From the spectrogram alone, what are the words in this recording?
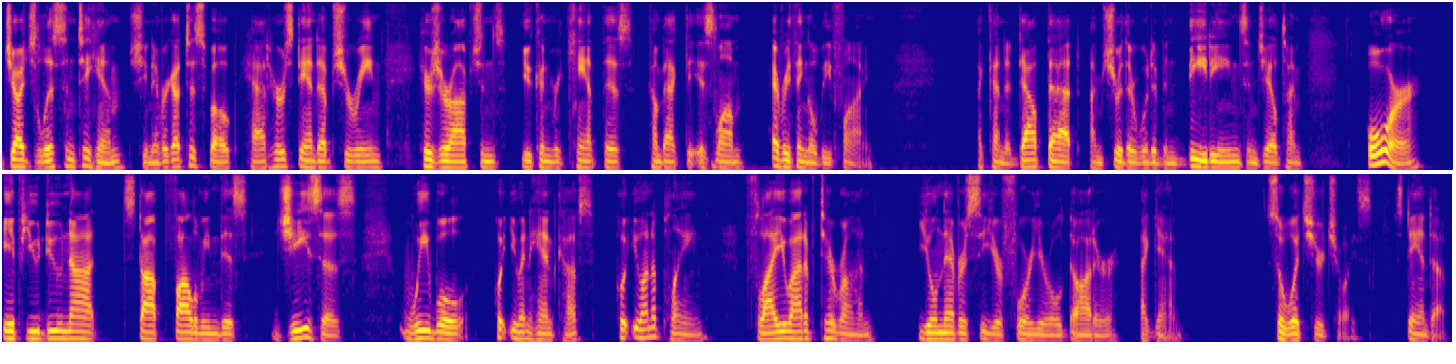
judge listened to him. She never got to spoke, had her stand up. Shireen, here's your options. You can recant this, come back to Islam. Everything will be fine. I kind of doubt that. I'm sure there would have been beatings and jail time. Or if you do not stop following this Jesus, we will put you in handcuffs, put you on a plane, fly you out of Tehran. You'll never see your four year old daughter again. So, what's your choice? Stand up.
